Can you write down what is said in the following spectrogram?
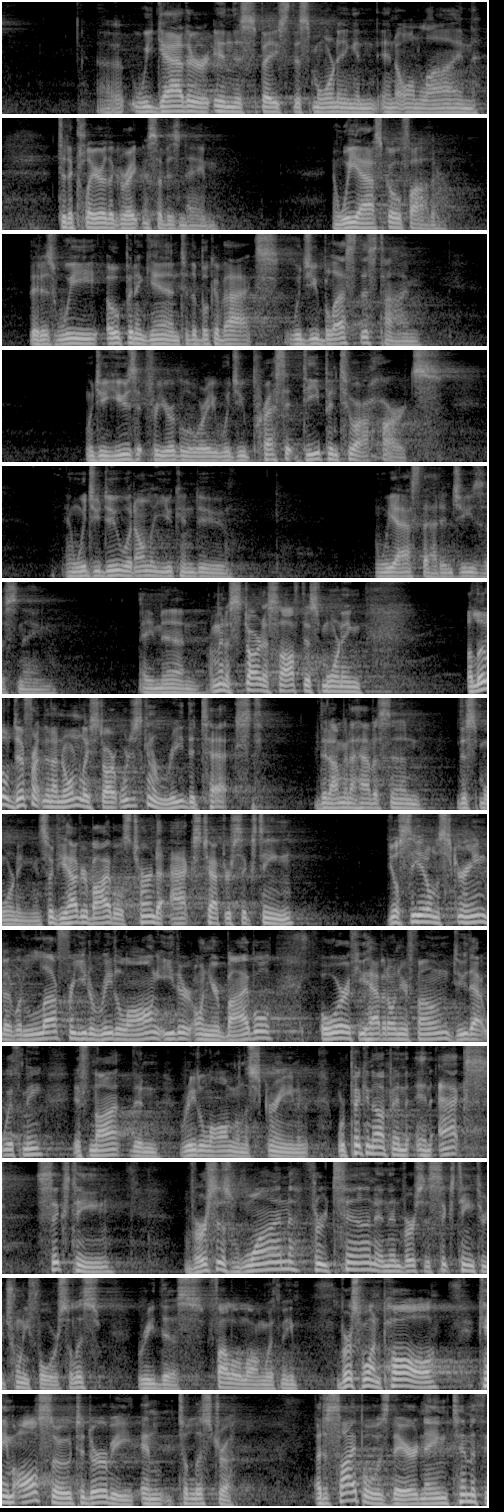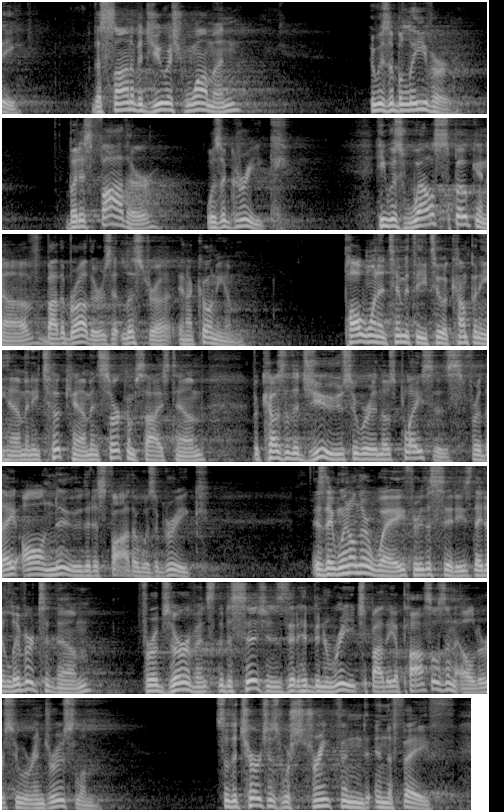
Uh, we gather in this space this morning and, and online to declare the greatness of his name. And we ask, oh Father, that as we open again to the book of Acts, would you bless this time? Would you use it for your glory? Would you press it deep into our hearts? And would you do what only you can do? And we ask that in Jesus' name. Amen. I'm going to start us off this morning a little different than I normally start. We're just going to read the text that I'm going to have us in this morning. And so if you have your Bibles, turn to Acts chapter 16. You'll see it on the screen, but would love for you to read along either on your Bible or if you have it on your phone, do that with me. If not, then read along on the screen. We're picking up in, in Acts 16, verses 1 through 10, and then verses 16 through 24. So let's read this. Follow along with me. Verse 1 Paul came also to Derbe and to Lystra. A disciple was there named Timothy, the son of a Jewish woman who was a believer, but his father was a Greek. He was well spoken of by the brothers at Lystra and Iconium. Paul wanted Timothy to accompany him, and he took him and circumcised him because of the Jews who were in those places, for they all knew that his father was a Greek. As they went on their way through the cities, they delivered to them for observance the decisions that had been reached by the apostles and elders who were in Jerusalem. So the churches were strengthened in the faith,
